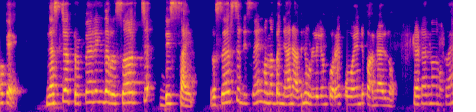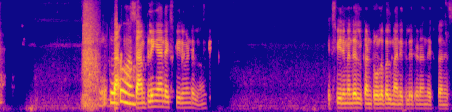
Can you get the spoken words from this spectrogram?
okay next preparing the research design research design വന്നപ്പോ ഞാൻ അതിനുള്ളിലും കുറെ പോയിന്റ് പറഞ്ഞായിരുന്നു. കേട്ടായിരുന്നോ മക്കളെ? Sampling and sampling manipulated and extraneous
